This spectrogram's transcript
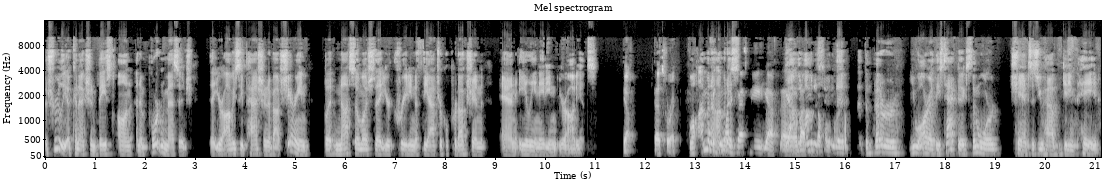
a truly a connection based on an important message that you're obviously passionate about sharing, but not so much that you're creating a theatrical production and alienating your audience. Yeah, that's correct. Well, I'm gonna, I'm gonna, me, yeah, uh, yeah, I'm, I'm gonna say that, that the better you are at these tactics, the more chances you have getting paid.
